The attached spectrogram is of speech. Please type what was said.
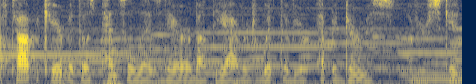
Off topic here, but those pencil leads there are about the average width of your epidermis, of your skin.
